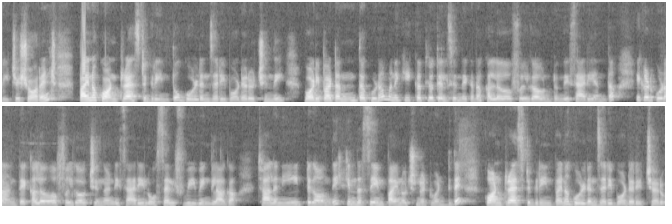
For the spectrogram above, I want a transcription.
పీచెష్ ఆరెంజ్ పైన కాంట్రాస్ట్ గ్రీన్తో గోల్డెన్ జరీ బార్డర్ వచ్చింది. బాడీ పార్ట్ అంతా కూడా మనకి ఇక్కత్లో తెలిసిందే కదా కలర్ఫుల్గా ఉంటుంది శారీ అంతా. ఇక్కడ కూడా అంతే కలర్ఫుల్గా వచ్చిందండి శారీలో సెల్ఫ్ వీవింగ్ లాగా. చాలా నీట్గా ఉంది. కింద సేమ్ పైన వచ్చినటువంటిదే. కాంట్రాస్ట్ గ్రీన్ పైన గోల్డెన్ జరీ బార్డర్ ఇచ్చారు.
